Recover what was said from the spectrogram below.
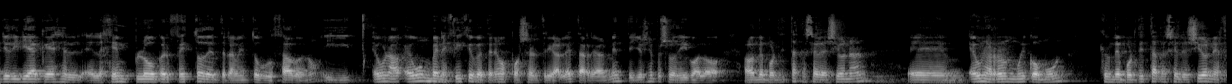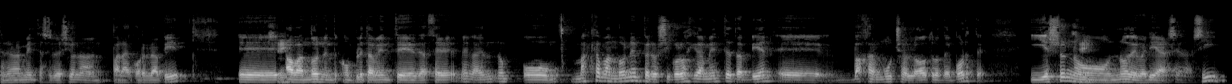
yo diría que es el, ejemplo perfecto de entrenamiento cruzado, ¿no? Y es, una, es, un beneficio que tenemos por ser triatleta realmente. Yo siempre se lo digo a los, a los deportistas que se lesionan, eh, es un error muy común que un deportista que se lesione, generalmente se lesionan para correr a pie, eh, abandonen completamente de hacer, venga, o más que abandonen, pero psicológicamente también eh, bajan mucho en los otros deportes. Y eso no, no debería ser así.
